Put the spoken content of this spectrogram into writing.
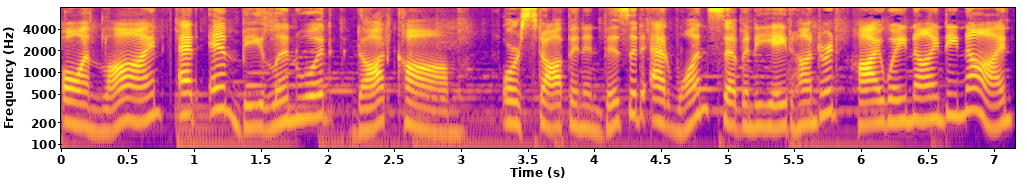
online at mblynnwood.com, or stop in and visit at 17800 Highway 99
